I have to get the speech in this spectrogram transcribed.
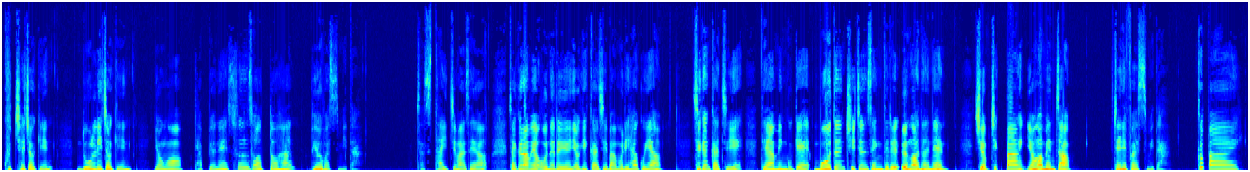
구체적인, 논리적인 영어 답변의 순서 또한 배워봤습니다. 자, 스타 잊지 마세요. 자, 그러면 오늘은 여기까지 마무리하고요. 지금까지 대한민국의 모든 취준생들을 응원하는 취업 직방 영어 면접 제니퍼였습니다. 굿바이.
